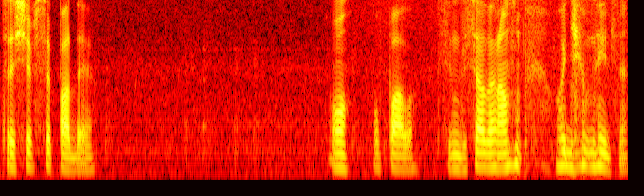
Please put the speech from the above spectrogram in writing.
Це ще все падає. О, упало. 70 грам годівниця.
